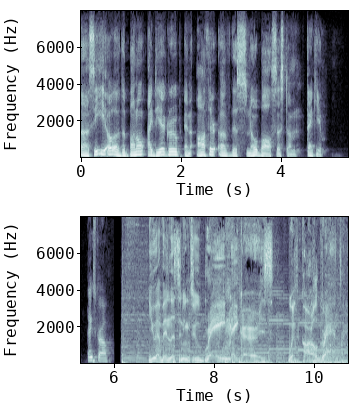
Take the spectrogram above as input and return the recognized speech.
uh, CEO of the Bunnell Idea Group and author of the Snowball System. Thank you. Thanks, Carl. You have been listening to Rainmakers with Carl Grant.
